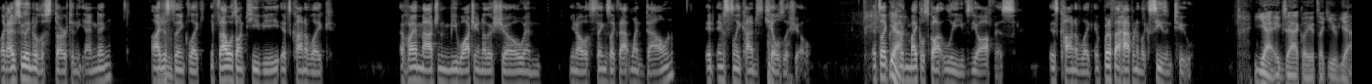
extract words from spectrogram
Like I just really know the start and the ending. I just mm-hmm. think like if that was on TV, it's kind of like if I imagine me watching another show and you know things like that went down, it instantly kind of just kills the show. It's like Yeah. when Michael Scott leaves The Office, is kind of like, but if that happened in like season two, Yeah, exactly. It's like you, yeah.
